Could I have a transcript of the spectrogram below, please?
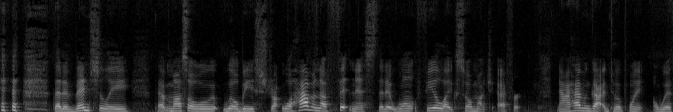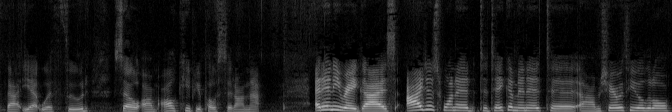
that eventually that muscle will, be str- will have enough fitness that it won't feel like so much effort. Now I haven't gotten to a point with that yet with food, so um, I'll keep you posted on that. At any rate, guys, I just wanted to take a minute to um, share with you a little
